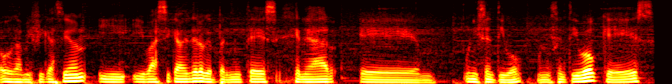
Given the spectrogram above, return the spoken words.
o gamificación y, básicamente lo que permite es generar un incentivo, un incentivo que es,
